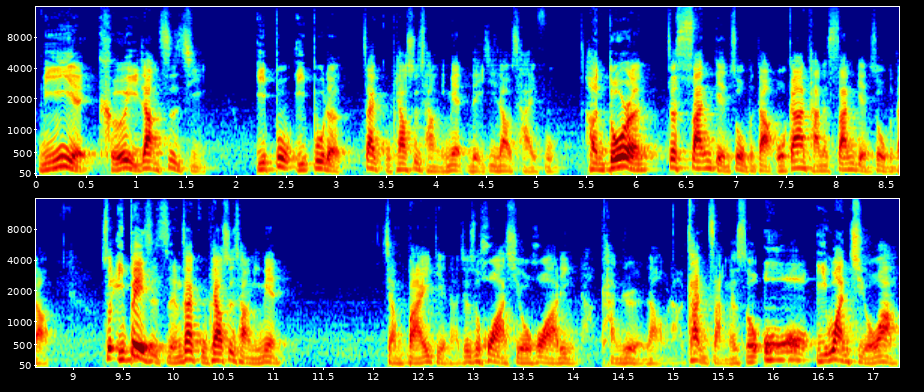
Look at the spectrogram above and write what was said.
你也可以让自己。一步一步的在股票市场里面累积到财富，很多人这三点做不到。我刚才谈的三点做不到，所以一辈子只能在股票市场里面，讲白一点啊，就是画休画令啊，看热闹啦，看涨的时候哦一万九啊，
